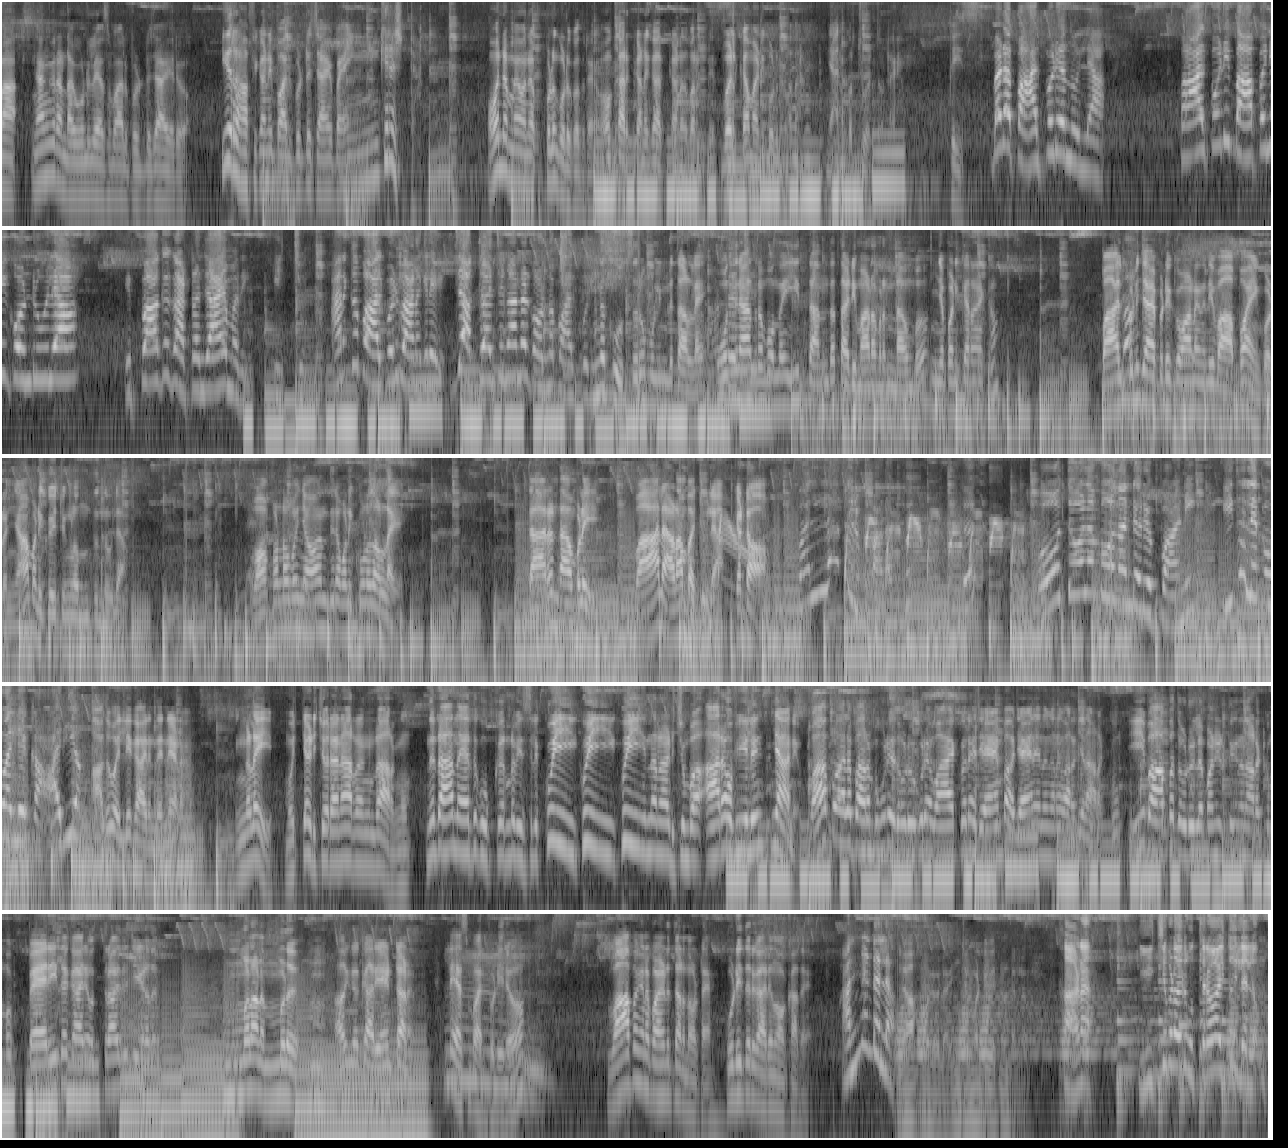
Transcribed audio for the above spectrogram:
ഇമ്മ ഞങ്ങൾ രണ്ടാം കൊണ്ട് ലേസം പാൽപ്പൊട്ട് ചായ തരുമോ ഈ റാഫിക്കാണ് ഈ പാൽപ്പൊട്ട് ചായ ഭയങ്കര ഇഷ്ടമാണ് ഓന്റെ അമ്മ ഓൻ എപ്പോഴും കൊടുക്കത്രേ ഓൻ കറക്കാണ് കറക്കാണ് പറഞ്ഞിട്ട് വെളുക്കാൻ വേണ്ടി കൊടുക്കുന്നതാ. ഞാൻ കുറച്ച് കൊടുത്തോട്ടെ. പ്ലീസ് ഇവിടെ പാൽപ്പൊടിയൊന്നുമില്ല. പാൽപ്പൊടി ബാപ്പനി കൊണ്ടുപോല ഇപ്പാക്ക് കട്ടൻ ചായ മതി. ഇച്ചു. അനക്ക് പാൽപ്പൊടി വേണമെങ്കിലേ ജഗ്ഗഞ്ചുകാരനെ കൊണ്ട പാൽപ്പൊടി. നിങ്ങൾക്ക് ഉസറും പുളിന്റെ തള്ളേ. ഒന്നിനാത്രം പോകുന്ന ഈ തന്ത തടിമാടം അവിടെ ഉണ്ടാവുമ്പോ ഇഞ്ഞ പണിക്കാരനേക്കാം? പാൽപ്പൊടി ചായപ്പൊടിയൊക്കെ വേണമെങ്കിൽ വാപ്പ വാങ്ങിക്കോട്ടെ ഞാൻ പണിക്കോയിട്ട് നിങ്ങളൊന്നും തിന്നൂല. വാപ്പ ഉണ്ടാവുമ്പോ ഞാൻ എന്തിനാ പണിക്കോണ തള്ളേ താരുണ്ടാവുമ്പോഴേ പാലാടാൻ പറ്റൂല കേട്ടോ? വല്ലാത്തൊരു? ഓത്തോളം പോകുന്നതിന്റെ ഒരു പണി. ഇതല്ലേ ഇപ്പൊ വലിയ കാര്യം. അത് വലിയ കാര്യം തന്നെയാണ്. നിങ്ങളെ മുറ്റടിച്ചു വരാൻ ഇറങ്ങുന്ന ഇറങ്ങും. എന്നിട്ട് ആ നേരത്തെ കുക്കറിന്റെ വിസിൽ കുയ് കുയ് കുയ് എന്നാണ് അടിച്ചുമ്പോ ആരോ ഫീൽ? ഞാൻ വാപ്പ പല പറമ്പ് കൂടി ഇതോട് കൂടി വായക്കൊല ജയമ്പ ജയന എന്നിങ്ങനെ പറഞ്ഞ് നടക്കും. ഈ വാപ്പ തൊടുവില പണി എടുത്ത് ഇങ്ങനെ നടക്കുമ്പോ പേരീത്തെ കാര്യം ഉത്തരവാദിത്വം ചെയ്യണത് നമ്മളാണ് നമ്മൾ. അത് നിങ്ങൾക്ക് അറിയാനിട്ടാണ് ലേസ് പാൽപ്പൊടിയിലോ? വാപ്പ ഇങ്ങനെ പണിയെടുത്ത് നടന്നോട്ടെ? കൂടിയിട്ടൊരു കാര്യം നോക്കാതെ. അന്നുണ്ടല്ലോ. ഈച്ചിവിടെ ഒരു ഉത്തരവാദിത്വം ഇല്ലല്ലോ.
